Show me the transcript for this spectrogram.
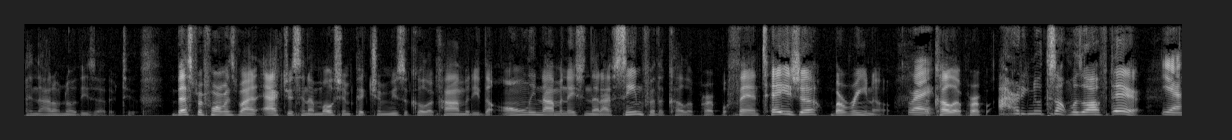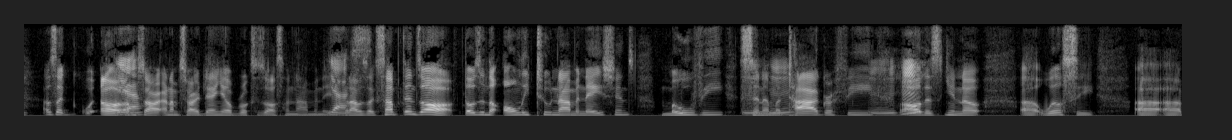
and I don't know these other two. Best performance by an actress in a motion picture, musical, or comedy. The only nomination that I've seen for The Color Purple, Fantasia Barrino. The Color Purple. I already knew something was off there. Yeah. I was like, oh, Yeah. I'm sorry, and I'm sorry. Danielle Brooks is also nominated, Yes. but I was like, something's off. Those are the only two nominations: movie, Mm-hmm. cinematography, all this. You know, uh, we'll see. Uh, uh,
